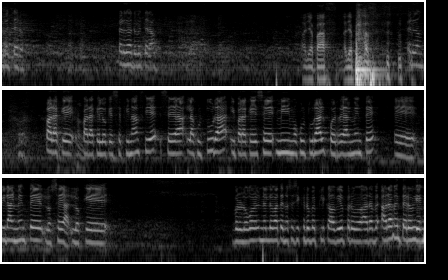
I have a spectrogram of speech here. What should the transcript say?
Me entero. Perdón, no me. Haya paz, haya paz. Perdón para que, para que lo que se financie sea la cultura y para que ese mínimo cultural pues realmente eh, finalmente lo sea. Lo que bueno, luego en el debate no sé si es que no me he explicado bien, pero ahora, ahora me entero bien.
